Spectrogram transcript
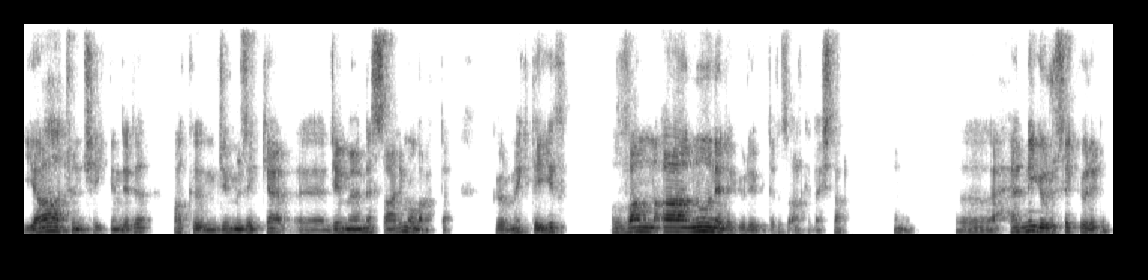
yatün şeklinde de akım, cem müzekker, e, cem müennes salim olarak da görmekteyiz. Zam'anune de görebiliriz arkadaşlar. Yani, e, her ne görürsek görelim.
